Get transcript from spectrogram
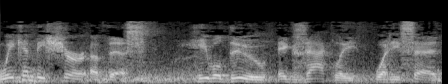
we can be sure of this. He will do exactly what He said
